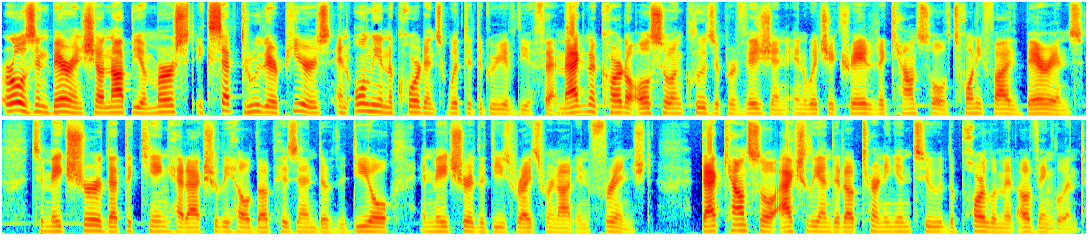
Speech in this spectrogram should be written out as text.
Earls and barons shall not be amerced except through their peers and only in accordance with the degree of the offense. Magna Carta also includes a provision in which it created a council of 25 barons to make sure that the king had actually held up his end of the deal and made sure that these rights were not infringed. That council actually ended up turning into the Parliament of England.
